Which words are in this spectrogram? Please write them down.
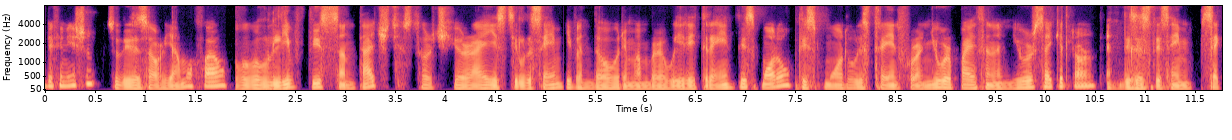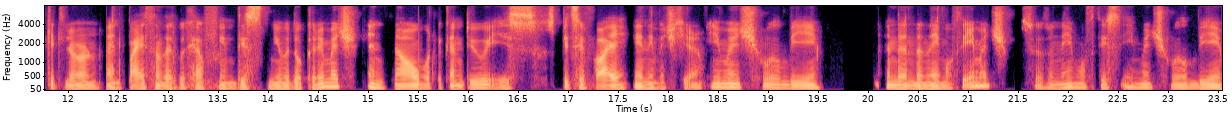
definition. So this is our YAML file. We will leave this untouched. Storage URI is still the same, even though remember we retrained this model. This model is trained for a newer Python and newer scikit-learn. And this is the same scikit-learn and Python that we have in this new Docker image. And now what we can do is specify an image here. Image will be and then the name of the image. So the name of this image will be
